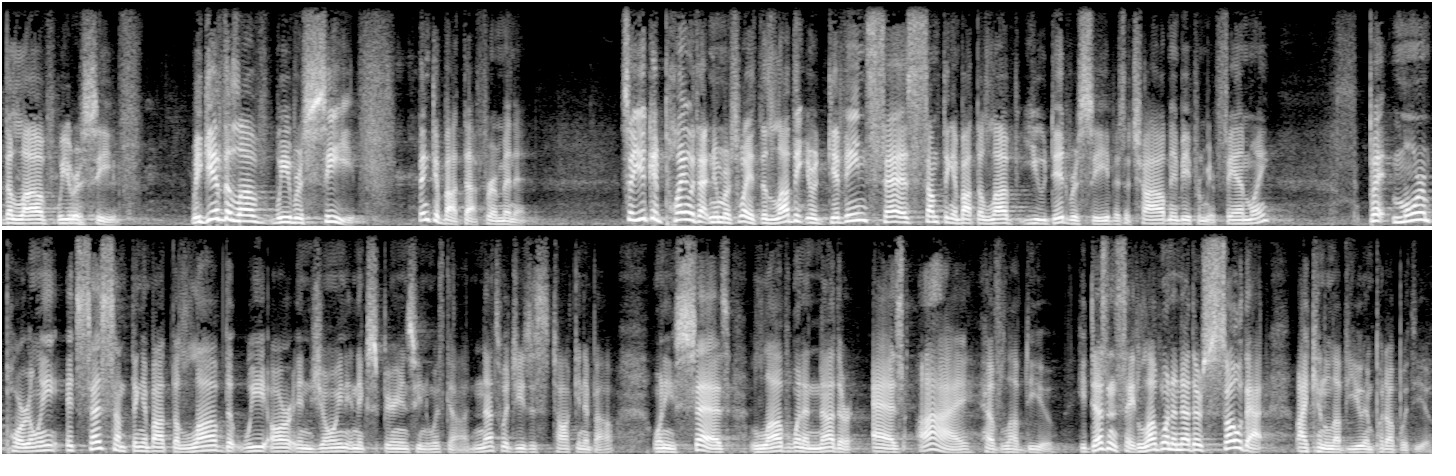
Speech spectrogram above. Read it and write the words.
the love we receive. We give the love we receive. Think about that for a minute. So you could play with that numerous ways. The love that you're giving says something about the love you did receive as a child, maybe from your family. But more importantly, it says something about the love that we are enjoying and experiencing with God. And that's what Jesus is talking about when he says, Love one another as I have loved you. He doesn't say, Love one another so that I can love you and put up with you.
